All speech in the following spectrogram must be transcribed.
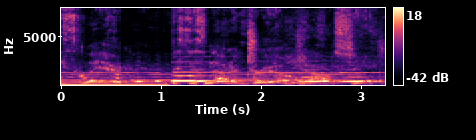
squared. This is not a drill, y'all see.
